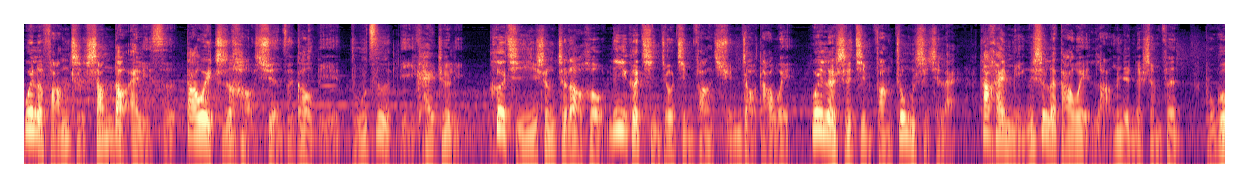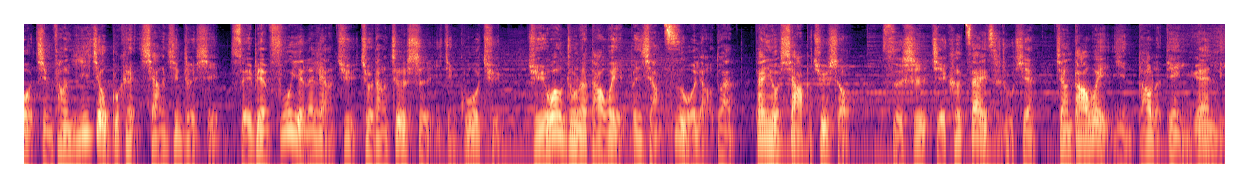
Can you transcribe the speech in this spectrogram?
为了防止伤到爱丽丝，大卫只好选择告别，独自离开这里。赫奇医生知道后，立刻请求警方寻找大卫。为了使警方重视起来，他还明示了大卫狼人的身份。不过，警方依旧不肯相信这些，随便敷衍了两句，就当这事已经过去。绝望中的大卫本想自我了断，但又下不去手。此时，杰克再次出现，将大卫引到了电影院里。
